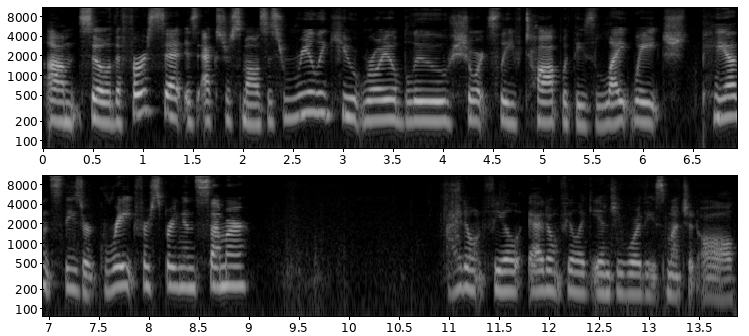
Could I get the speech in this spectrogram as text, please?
Um, so the first set is extra small. It's this really cute royal blue short sleeve top with these lightweight pants. These are great for spring and summer. I don't feel I don't feel like Angie wore these much at all.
